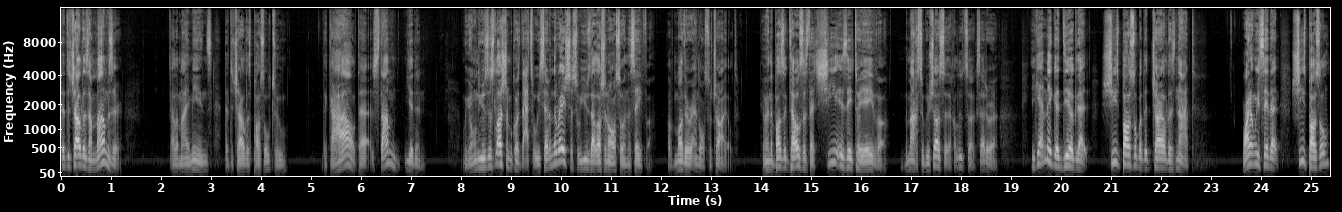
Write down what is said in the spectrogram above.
that the child is a mamzer. Elamai means that the child is puzzled to the kahal, to stam yidden. We only use this lashon because that's what we said in the Resha, so we use that lashon also in the seifa of mother and also child. And when the pasuk tells us that she is a toyeva, the machsugushasa, the chalutza, etc., you can't make a deal that she's puzzled but the child is not. Why don't we say that she's puzzled,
